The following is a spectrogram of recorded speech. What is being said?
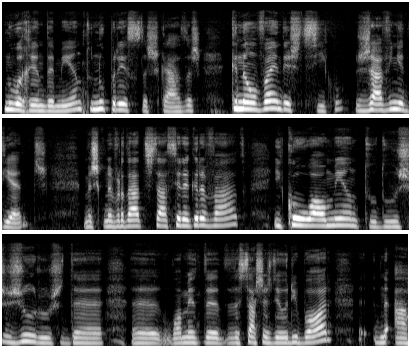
no arrendamento, no preço das casas, que não vem deste ciclo, já vinha de antes mas que na verdade está a ser agravado e com o aumento dos juros, da, uh, o aumento da, das taxas de Euribor, há,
